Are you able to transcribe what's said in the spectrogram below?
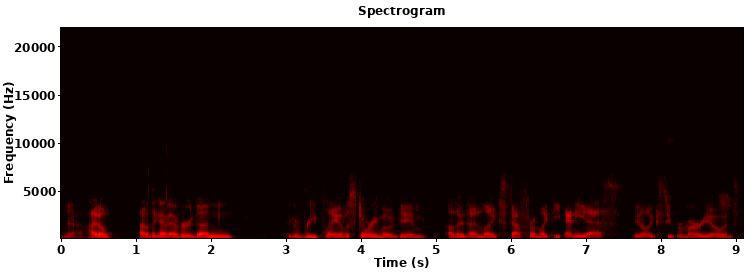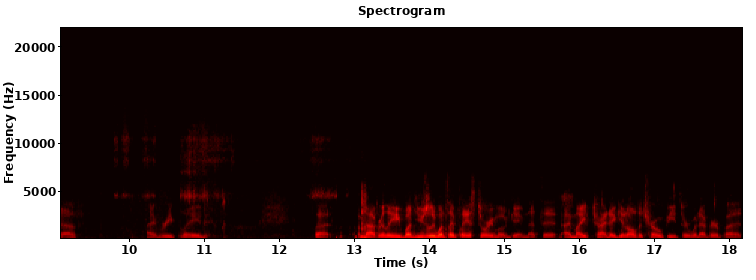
Yeah, I don't. I don't think I've ever done like a replay of a story mode game other than like stuff from like the NES. You know, like Super Mario and stuff. I've replayed, but I'm not really. One usually once I play a story mode game, that's it. I might try to get all the trophies or whatever, but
